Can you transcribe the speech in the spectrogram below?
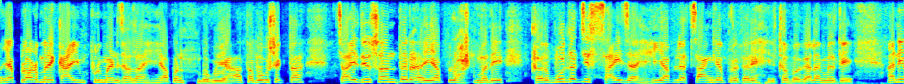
या प्लॉटमध्ये काय इम्प्रूव्हमेंट झाला हे आपण बघूया. आता बघू शकता चाळीस दिवसानंतर या प्लॉटमध्ये खरबुजाची साईज आहे ही आपल्या चांगल्या प्रकारे इथं बघायला मिळते. आणि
